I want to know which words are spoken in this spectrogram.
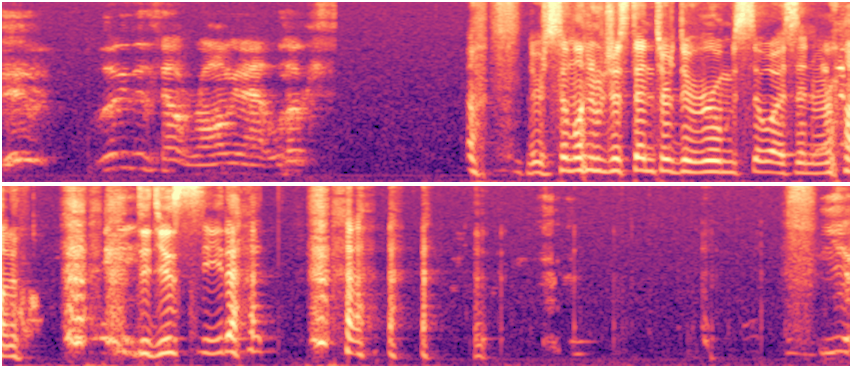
Look at this, how wrong that looks. There's someone who just entered the room, saw us, and ran. away. Did you see that? yeah.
